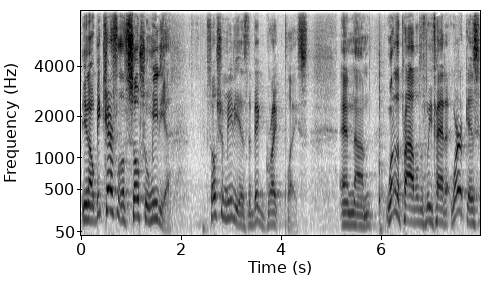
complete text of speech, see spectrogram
You know, be careful of social media. Social media is the big gripe place. And um, one of the problems we've had at work is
